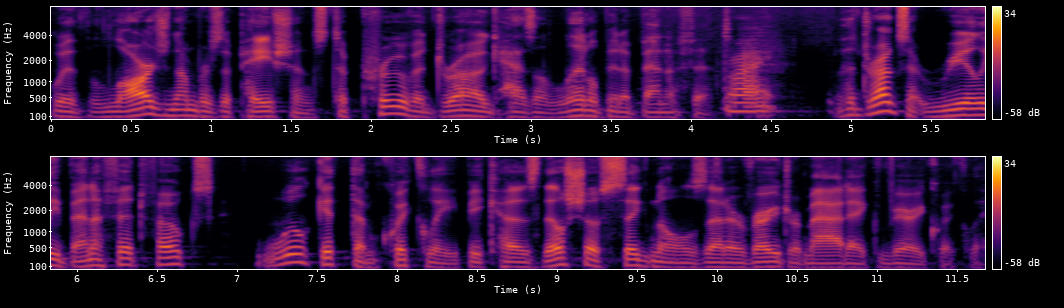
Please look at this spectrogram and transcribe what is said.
with large numbers of patients to prove a drug has a little bit of benefit. Right. The drugs that really benefit folks, we'll get them quickly because they'll show signals that are very dramatic very quickly.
